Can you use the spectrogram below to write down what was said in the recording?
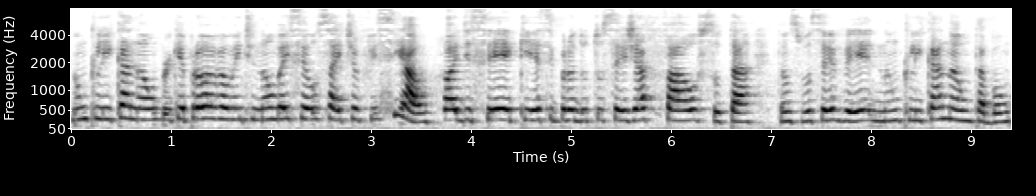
não clica não, porque provavelmente não vai ser o site oficial. Pode ser que esse produto seja falso, tá? Então se você vê, não clica não, tá bom?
